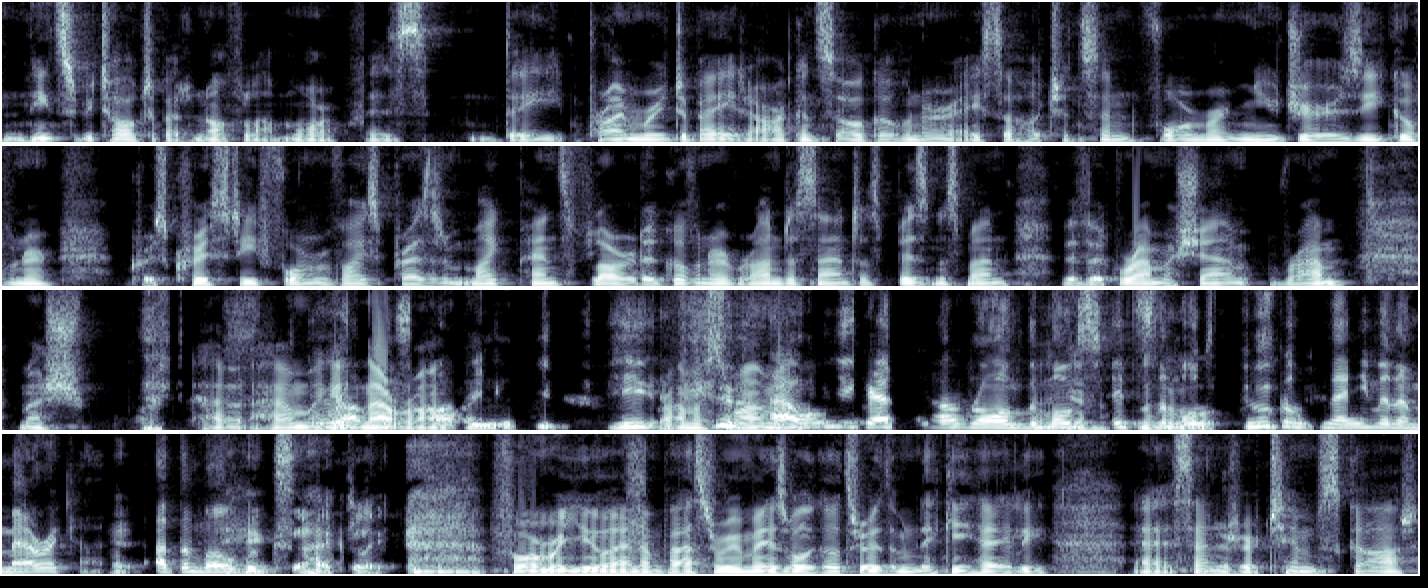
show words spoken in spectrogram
needs to be talked about an awful lot more is the primary debate. Arkansas Governor Asa Hutchinson, former New Jersey Governor Chris Christie, former Vice President Mike Pence, Florida Governor Ron DeSantis, businessman Vivek Ramasham, Ram, Mash, how, how am I getting that wrong? He, Ramaswamy. How are you getting that wrong? The most it's the most Googled name in America at the moment. Exactly. Former UN ambassador. We may as well go through them. Nikki Haley, uh, Senator Tim Scott,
